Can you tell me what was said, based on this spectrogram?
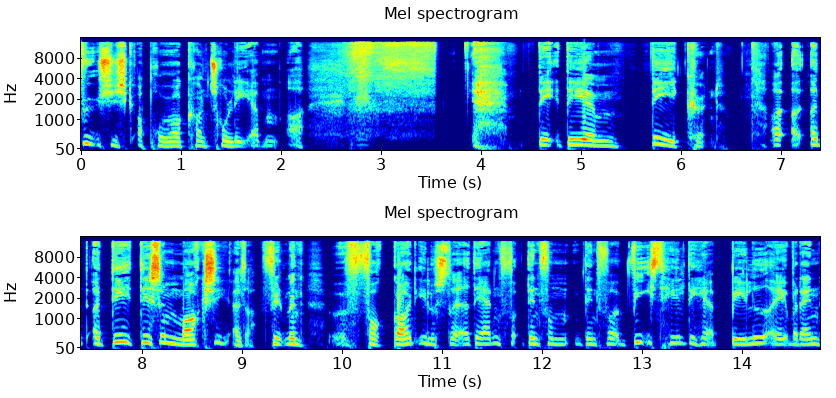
fysisk og prøve at kontrollere dem. Og ja, det, det, øhm, det er ikke kønt. Og, og, og det, det som Moxie, altså filmen, øh, får godt illustreret, det er, at den får, den, får, den får vist hele det her billede af, hvordan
